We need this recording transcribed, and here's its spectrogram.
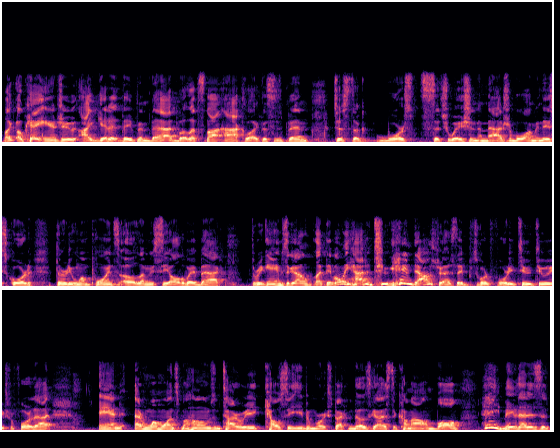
like, okay, Andrew, I get it. They've been bad, but let's not act like this has been just the worst situation imaginable. I mean, they scored 31 points. Oh, let me see, all the way back three games ago. Like, they've only had a two game downstretch. They scored 42 two weeks before that. And everyone wants Mahomes and Tyreek, Kelce, Even we're expecting those guys to come out and ball. Hey, maybe that is a,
